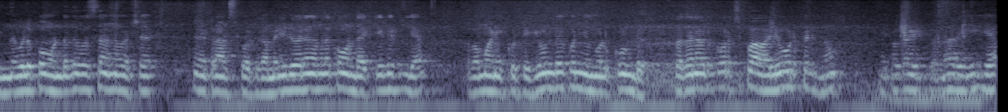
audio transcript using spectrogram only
ഇന്ന് ഇവിടെ പോകേണ്ട ദിവസമാണ് പക്ഷേ ട്രാൻസ്പോർട്ട് കമ്പനി ഇതുവരെ നമ്മളെ കോണ്ടാക്ട് ചെയ്തിട്ടില്ല. അപ്പോൾ മണിക്കുട്ടിക്കും ഉണ്ട് കുഞ്ഞുങ്ങൾക്കും ഉണ്ട്. ഇപ്പോൾ തന്നെ അവർക്ക് കുറച്ച് പാൽ കൊടുത്തിരുന്നു. ഇപ്പോൾ കഴിക്കുമെന്ന് അറിയില്ല.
